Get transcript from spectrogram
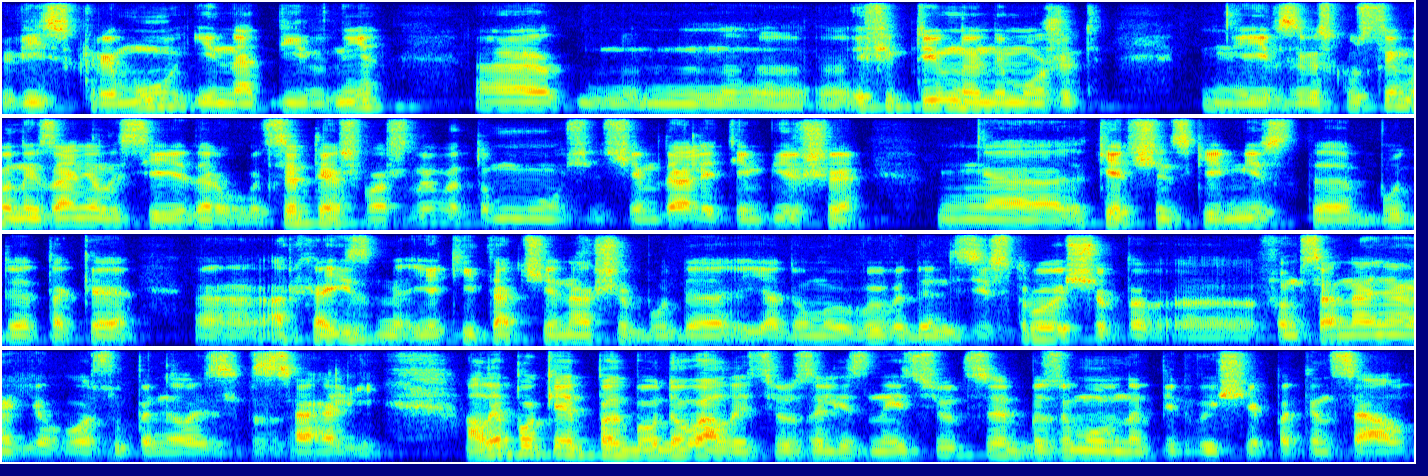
військ Криму і на півдні е, ефективно не можуть. І в зв'язку з цим вони зайнялися цією дорогою. Це теж важливо, тому чим далі, тим більше е, Керченський міст е, буде таке е, архаїзм, який так чи інакше буде, я думаю, виведений зі строю, щоб функціонування його зупинилось взагалі. Але поки побудували цю залізницю, це безумовно підвищує потенціал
